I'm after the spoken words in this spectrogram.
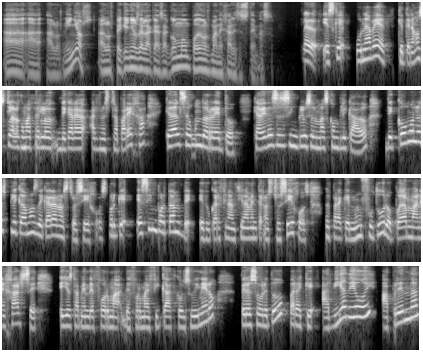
a los niños, a los pequeños de la casa, cómo podemos manejar esos temas. Claro, y es que una vez que tenemos claro cómo hacerlo de cara a nuestra pareja, queda el segundo reto, que a veces es incluso el más complicado, de cómo lo explicamos de cara a nuestros hijos. Porque es importante educar financieramente a nuestros hijos, pues para que en un futuro puedan manejarse ellos también de forma, de forma eficaz con su dinero, pero sobre todo para que a día de hoy aprendan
